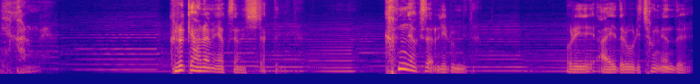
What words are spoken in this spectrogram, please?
해 가는 거예요. 그렇게 하나님의 역사는 시작됩니다. 큰 역사를 이룹니다. 우리 아이들 우리 청년들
